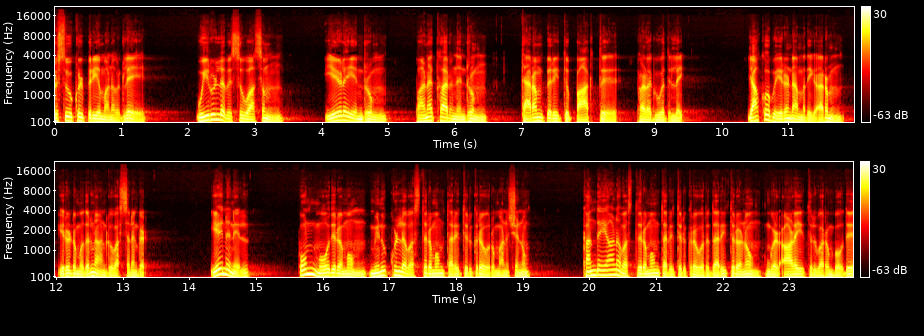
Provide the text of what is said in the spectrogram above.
கிறிஸ்துவுக்குள் பிரியமானவர்களே உயிருள்ள விசுவாசம் ஏழை என்றும் பணக்காரன் என்றும் தரம் பிரித்து பார்த்து பழகுவதில்லை. யாக்கோபு இரண்டாம் அதிகாரம் இரண்டு முதல் நான்கு வசனங்கள். ஏனெனில் பொன் மோதிரமும் மினுக்குள்ள வஸ்திரமும் தரித்திருக்கிற ஒரு மனுஷனும் கந்தையான வஸ்திரமும் தரித்திருக்கிற ஒரு தரித்திரனும் உங்கள் ஆலயத்தில் வரும்போது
